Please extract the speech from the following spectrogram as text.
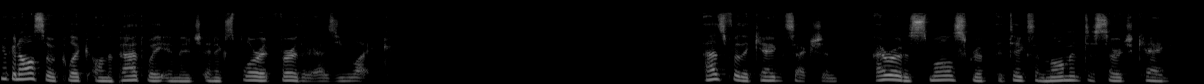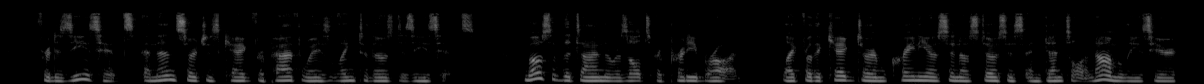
You can also click on the pathway image and explore it further as you like. As for the KEGG section, I wrote a small script that takes a moment to search KEGG for disease hits and then searches KEGG for pathways linked to those disease hits. Most of the time the results are pretty broad. Like for the KEGG term craniosynostosis and dental anomalies here,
